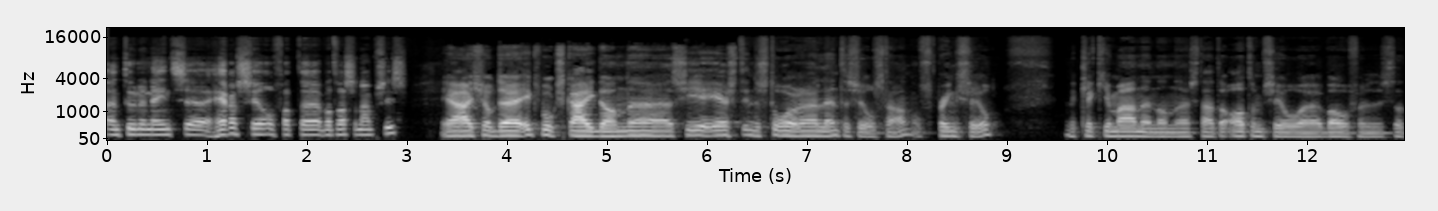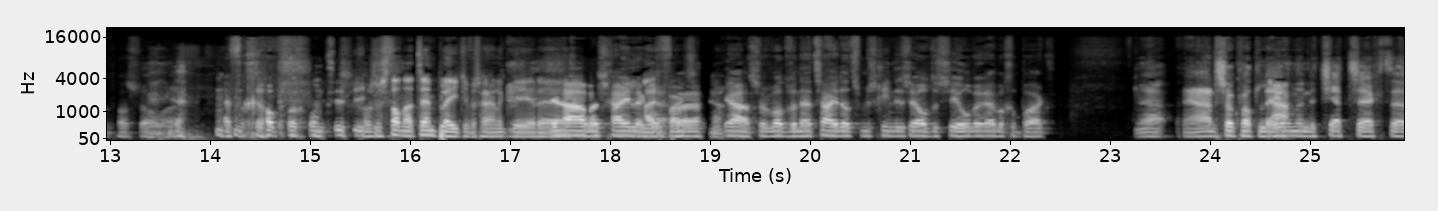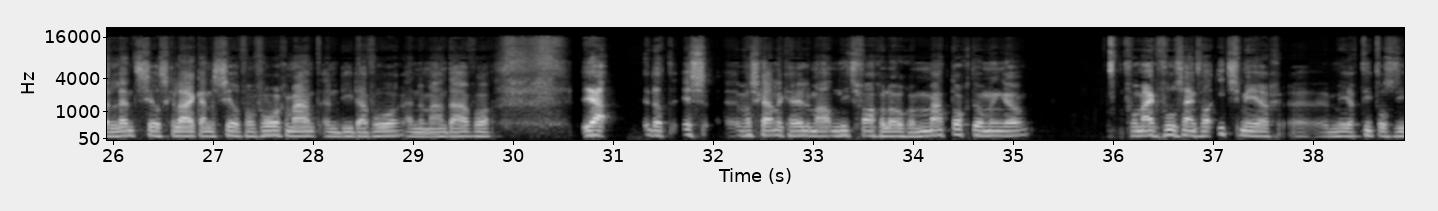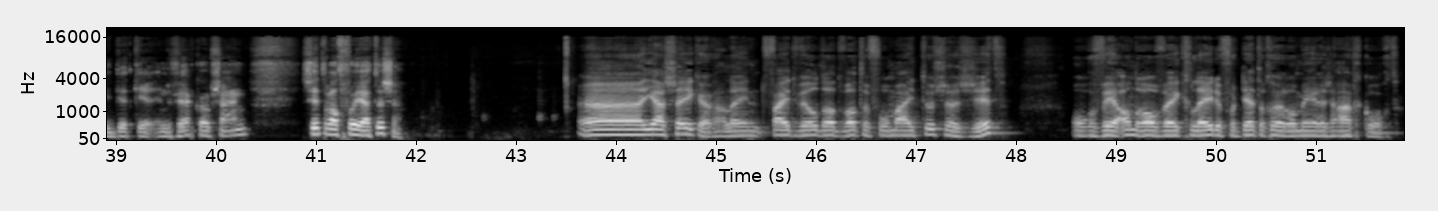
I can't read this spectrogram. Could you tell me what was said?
en toen ineens herfstsale. Of wat, wat was er nou precies? Ja, als je op de Xbox kijkt, dan uh, zie je eerst in de store uh, lente sale staan, of spring sale. En dan klik je hem aan en dan uh, staat de autumn sale boven. Dus dat was wel ja. even grappig om te zien. Dat was een standaard templateje waarschijnlijk weer. ja, waarschijnlijk. Of, ja, ja zo wat we net zeiden, dat ze misschien dezelfde sale weer hebben gepakt. Ja, ja, dat is ook wat Leon ja. in de chat zegt. Uh, lente sales gelijk aan de sale van vorige maand en die daarvoor en de maand daarvoor. Ja, dat is waarschijnlijk helemaal niets van gelogen. Maar toch, Domingo, voor mijn gevoel zijn het wel iets meer, uh, meer titels die dit keer in de verkoop zijn. Zit er wat voor jou tussen? Uh, ja, zeker. Alleen het feit wil dat wat er voor mij tussen zit, ongeveer anderhalf week geleden voor 30 euro meer is aangekocht.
